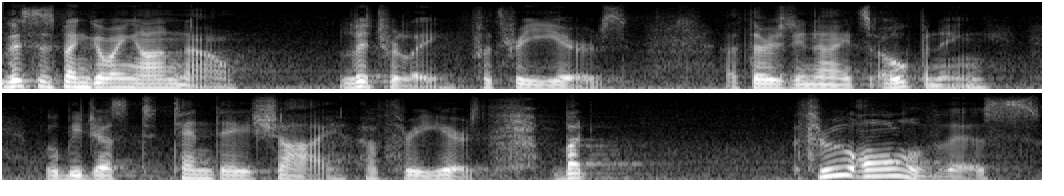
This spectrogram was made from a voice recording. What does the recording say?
This has been going on now, literally, for three years. A Thursday night's opening will be just 10 days shy of three years. But through all of this,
